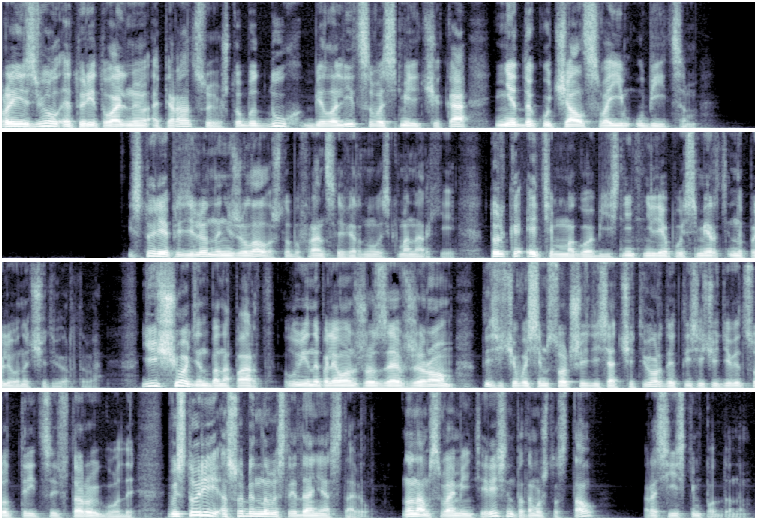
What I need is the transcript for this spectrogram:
произвел эту ритуальную операцию, чтобы дух белолицего смельчака не докучал своим убийцам. История определенно не желала, чтобы Франция вернулась к монархии. Только этим могу объяснить нелепую смерть Наполеона IV. Еще один Бонапарт, Луи Наполеон Жозеф Жером, 1864-1932 годы, в истории особенного следа не оставил. Но нам с вами интересен, потому что стал российским подданным.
